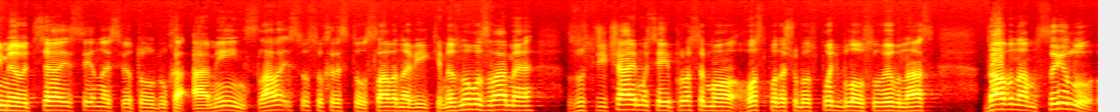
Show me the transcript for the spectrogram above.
ім'я Отця і Сина і Святого Духа. Амінь. Слава Ісусу Христу, слава навіки. Ми знову з вами зустрічаємося і просимо Господа, щоб Господь благословив нас, дав нам силу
